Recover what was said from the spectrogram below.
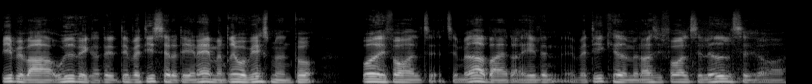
bibevarer og udvikler det, det værdisætter DNA, man driver virksomheden på, både i forhold til, til medarbejdere og hele den værdikæde, men også i forhold til ledelse og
